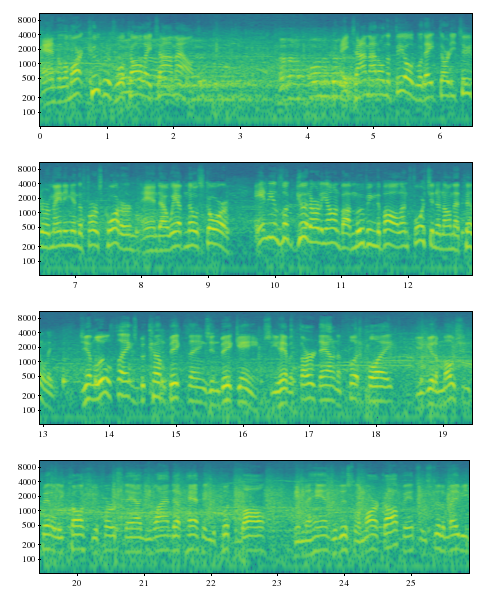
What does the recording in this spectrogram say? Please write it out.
And the La Marque Cougars will call a timeout. A timeout on the field with 8.32 to remaining in the first quarter, and uh, we have no score. Indians look good early on by moving the ball. Unfortunate on that penalty. Jim, little things become big things in big games. You have a third down and a foot play. You get a motion penalty, cost you a first down. You wind up having to put the ball in the hands of this La Marque offense instead of maybe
